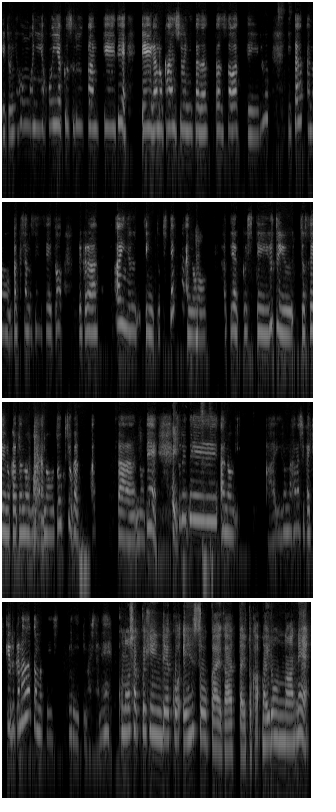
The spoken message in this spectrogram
えっと、日本語に翻訳する関係で映画の監修に携わっているいたあの学者の先生とそれからアイヌ人としてあの活躍しているという女性の方のあのトークショーがあったので、はい、それであのあいろんな話が聞けるかなと思って見に行きましたね。この作品でこう演奏会があったりとか、まあ、いろんなね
